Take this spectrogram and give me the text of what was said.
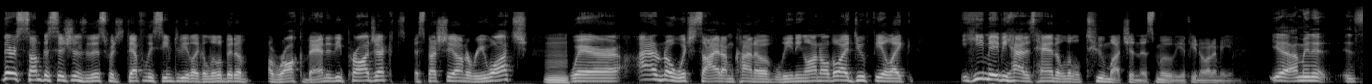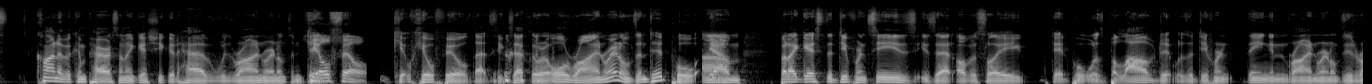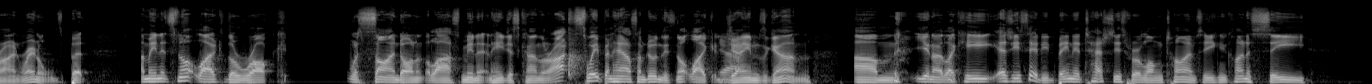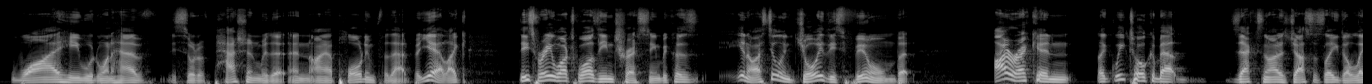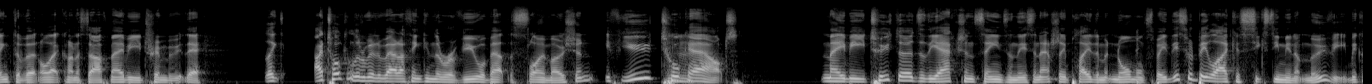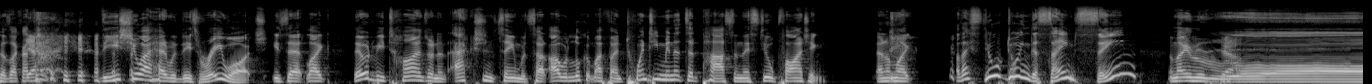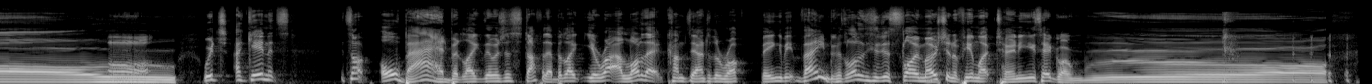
there's some decisions in this which definitely seem to be like a little bit of a rock vanity project, especially on a rewatch, Mm. where I don't know which side I'm kind of leaning on, although I do feel like he maybe had his hand a little too much in this movie, if you know what I mean. Yeah, I mean it, it's kind of a comparison I guess you could have with Ryan Reynolds and Kill Dead- Phil. Kill, Kill Phil. That's exactly right. Or Ryan Reynolds and Deadpool. Yeah. Um, but I guess the difference is is that obviously Deadpool was beloved. It was a different thing, and Ryan Reynolds is Ryan Reynolds. But I mean, it's not like The Rock was signed on at the last minute and he just kind of right sweeping house. I'm doing this. Not like Yeah. James Gunn. Um, you know, like he, as you said, he'd been attached to this for a long time, so you can kind of see why he would want to have this sort of passion with it, and I applaud him for that. But yeah, like this rewatch was interesting because you know I still enjoy this film, but I reckon like we talk about Zack Snyder's Justice League, the length of it, and all that kind of stuff. Maybe you trim a bit there. Like I talked a little bit about, I think in the review about the slow motion. If you took mm-hmm. out maybe two thirds of the action scenes in this and actually played them at normal speed, this would be like a sixty-minute movie. Because like I Yeah. think the issue I had with this rewatch is that like there would be times when an action scene would start. I would look at my phone. Twenty minutes had passed and they're still fighting, and I'm like, are they still doing the same scene? And they, Oh. which again, it's it's not all bad, but like there was just stuff of that. But like you're right, a lot of that comes down to the Rock being a bit vain because a lot of this is just slow motion of him like turning his head, going,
